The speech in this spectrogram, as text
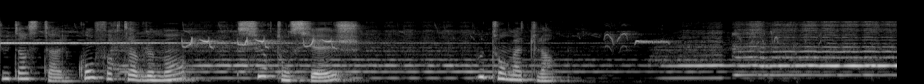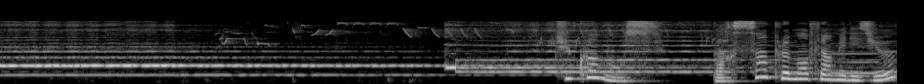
Tu t'installes confortablement sur ton siège ou ton matelas. Tu commences par simplement fermer les yeux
